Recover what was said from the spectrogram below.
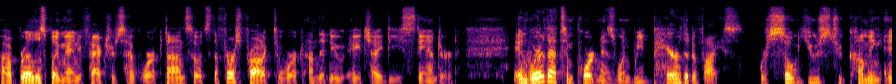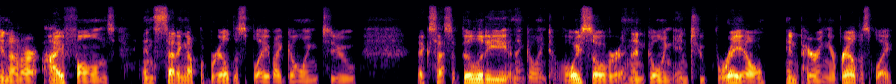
uh, braille display manufacturers have worked on. So it's the first product to work on the new HID standard. And where that's important is when we pair the device, we're so used to coming in on our iPhones and setting up a braille display by going to accessibility and then going to voiceover and then going into braille and pairing your braille display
